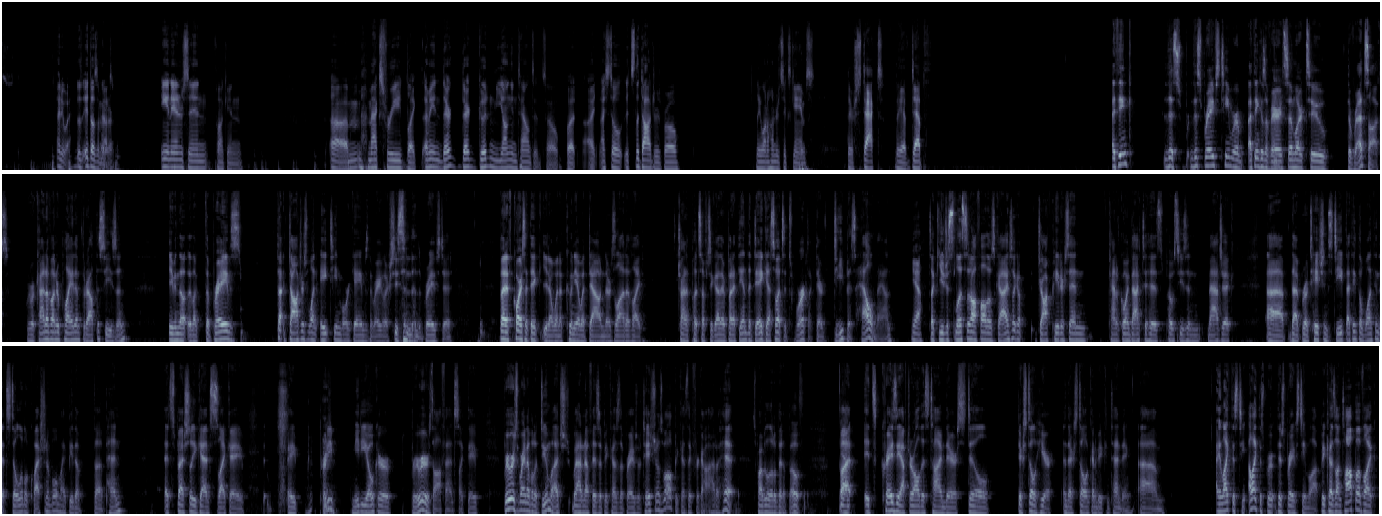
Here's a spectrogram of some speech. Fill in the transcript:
Anyway, it doesn't matter. Ian Anderson, fucking uh, Max Fried, like I mean, they're they're good and young and talented. So, but I I still it's the Dodgers, bro. They won 106 games. They're stacked. They have depth. I think this this Braves team were I think is a very similar to the Red Sox. We were kind of underplaying them throughout the season, even though like the Braves, the Dodgers won 18 more games in the regular season than the Braves did. But of course, I think you know when Acuna went down, there's a lot of like trying to put stuff together. But at the end of the day, guess what? It's worked. Like they're deep as hell, man. Yeah, It's like you just listed off all those guys, like a Joc Pederson, kind of going back to his postseason magic. Uh, that rotation's deep. I think the one thing that's still a little questionable might be the the pen, especially against like a a pretty mediocre Brewers offense. Like they Brewers weren't able to do much. I don't know if is it because the Braves rotation as well because they forgot how to hit. It's probably a little bit of both. But it's crazy after all this time they're still they're still here and they're still going to be contending. Um, I like this team. I like this this Braves team a lot because on top of like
